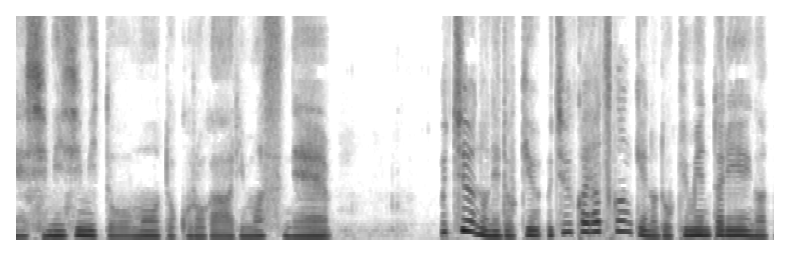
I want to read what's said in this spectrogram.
ね、しみじみと思うところがありますね。宇宙のね、ドキュ、宇宙開発関係のドキュメンタリー映画っ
